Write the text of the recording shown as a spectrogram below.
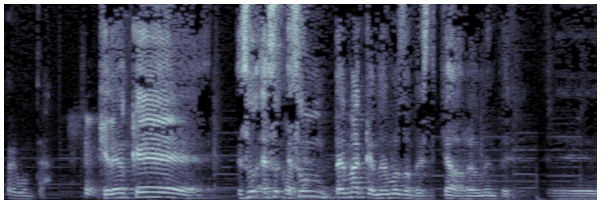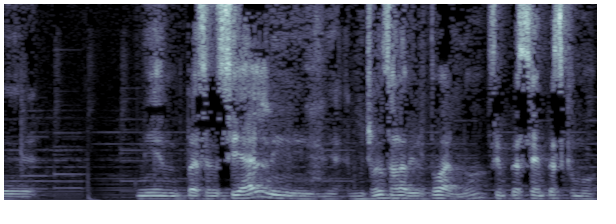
pregunta. Creo que es, es, un tema que no hemos domesticado realmente. Eh, ni en presencial, ni, mucho menos ahora virtual, ¿no? Siempre, siempre es como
